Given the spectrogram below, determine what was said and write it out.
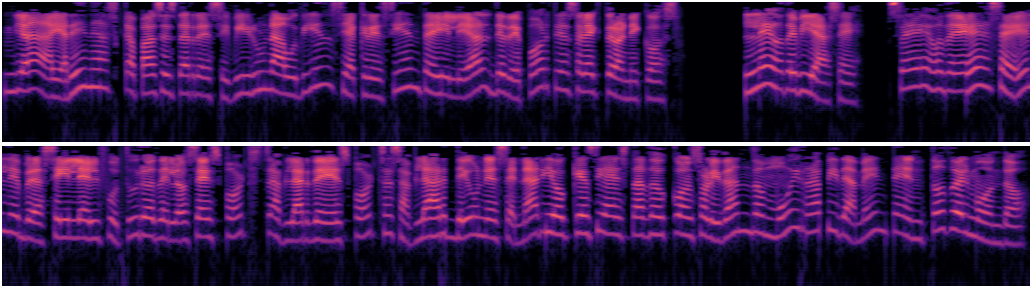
ya hay arenas capaces de recibir una audiencia creciente y leal de deportes electrónicos. Leo de Biase CEO de Brasil El futuro de los esports Hablar de esports es hablar de un escenario que se ha estado consolidando muy rápidamente en todo el mundo.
